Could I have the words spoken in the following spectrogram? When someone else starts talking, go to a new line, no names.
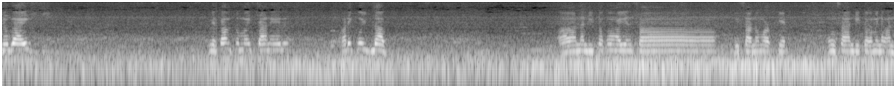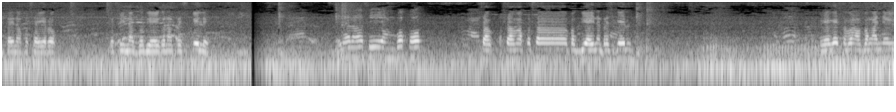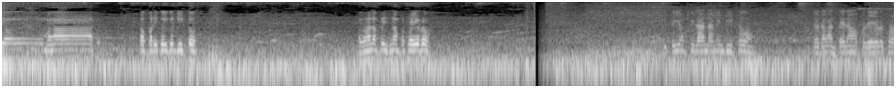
Hello guys. Welcome to my channel Karikoy Vlog. Ah, nandito ko ngayon sa Isano Market kung saan dito kami nagantay ng pasahero kasi nagbabiyahe ko ng tricycle eh. Ayan ako si Ambok ko. Sa kasama ko sa pagbiyahe ng tricycle. Kaya guys, abang-abangan nyo yung mga paparikoy ko dito. Maghanap rin ng pasahero. Ito yung pila namin dito. Ito nang antay ng mga pasahero sa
